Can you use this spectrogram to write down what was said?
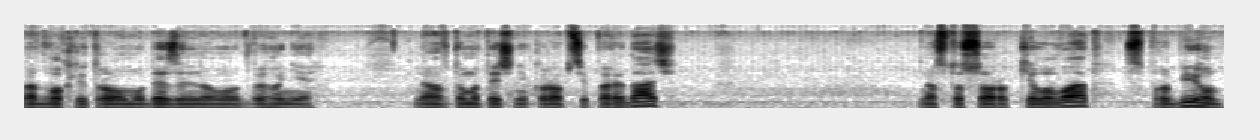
на 2-літровому дизельному двигуні на автоматичній коробці передач на 140 кВт з пробігом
